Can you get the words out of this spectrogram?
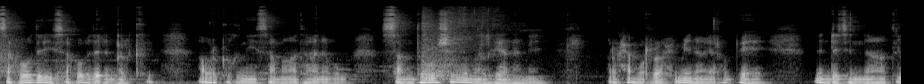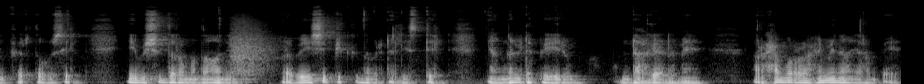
സഹോദരി സഹോദരങ്ങൾക്ക് അവർക്കൊക്കെ നീ സമാധാനവും സന്തോഷവും നൽകണമേ. റഹമുറഹമീനായ റബ്ബെ നിന്റെ ജന്നാത്തിൽ ഫിർദോസിൽ ഈ വിശുദ്ധ റമദാനിൽ പ്രവേശിപ്പിക്കുന്നവരുടെ ലിസ്റ്റിൽ ഞങ്ങളുടെ പേരും ഉണ്ടാകണമേ. അർഹമുറഹിമിനായ റബ്ബെ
